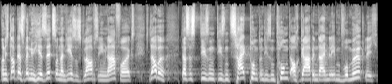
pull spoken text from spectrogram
Und ich glaube, dass wenn du hier sitzt und an Jesus glaubst und ihm nachfolgst, ich glaube, dass es diesen, diesen Zeitpunkt und diesen Punkt auch gab in deinem Leben, womöglich,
